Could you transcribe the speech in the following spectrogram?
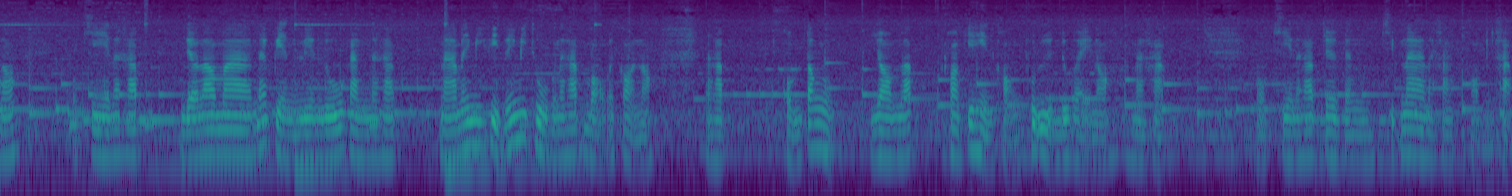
เนาะโอเคนะครับ เดี๋ยวเรามาแลกเปลี่ยนเรียนรู้กันนะครับนะไม่มีผิดไม่มีถูกนะครับ บอกไว้ก่อนเนาะนะครับ ผมต้องยอมรับความคิดเห็นของผู้อื่นด้วยเนาะนะครับ โอเคนะครับ เจอกันคลิปหน้านะครับขอบคุณครับ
